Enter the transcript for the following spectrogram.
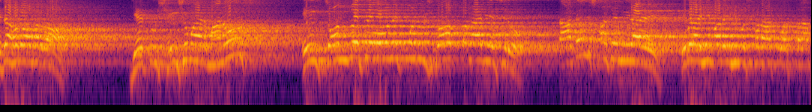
এটা হলো আমার রব। যেহেতু সেই সময়ের মানুষ এই চন্দ্রকেও অনেক মানুষ রব বানায় নিয়েছিল তাদের সাথে মিলায়ে ইব্রাহিম আলহিমসালাম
